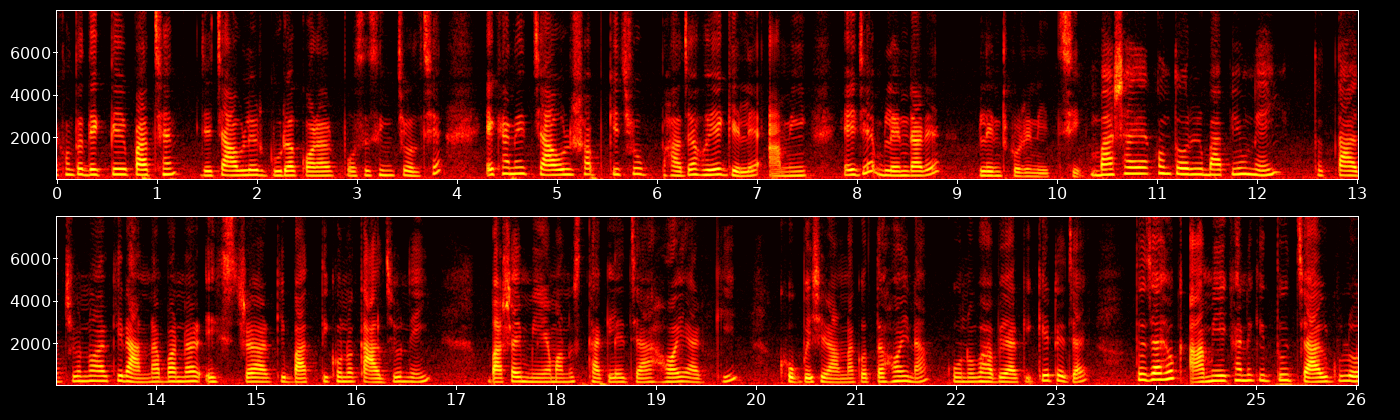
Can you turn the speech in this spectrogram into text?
এখন তো দেখতেই পাচ্ছেন যে চাউলের গুঁড়া করার প্রসেসিং চলছে। এখানে চাউল সব কিছু ভাজা হয়ে গেলে আমি এই যে ব্লেন্ডারে ব্লেন্ড করে নিচ্ছি। বাসায় এখন তরির বাপিও নেই, তো তার জন্য আর কি রান্না বান্নার এক্সট্রা আর কি বাড়তি কোনো কাজও নেই। বাসায় মেয়ে মানুষ থাকলে যা হয় আর কি, খুব বেশি রান্না করতে হয় না, কোনোভাবে আর কি কেটে যায়। তো যাই হোক, আমি এখানে কিন্তু চালগুলো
